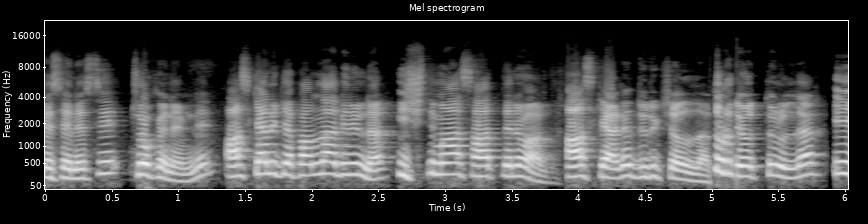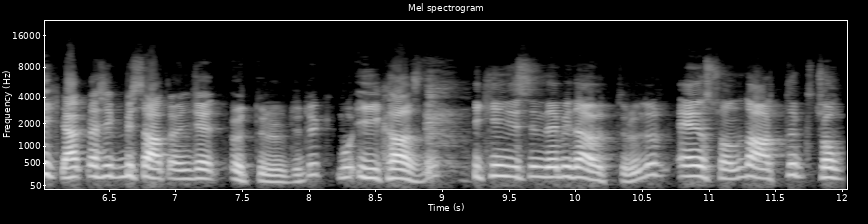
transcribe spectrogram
meselesi çok önemli. Askerlik yapanlar bilirler. İçtima saatleri vardır. Askerde düdük çalırlar. Dur öttürürler. İlk yaklaşık bir saat önce öttürülür düdük. Bu ikazdır. İkincisinde bir daha öttürülür. En sonunda artık çok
